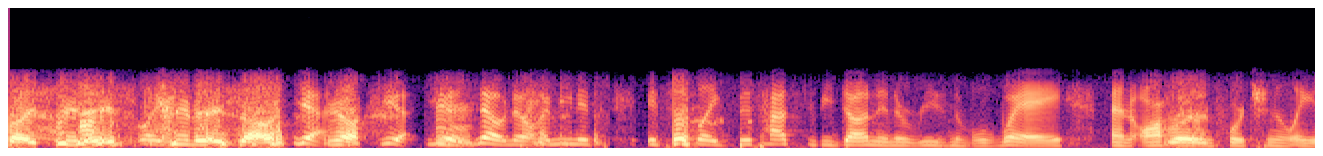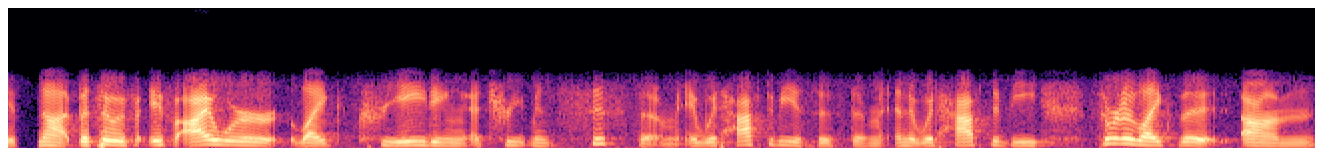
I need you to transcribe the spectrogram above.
right, three days, like- three days out. yeah, yeah. yeah, yeah. Hmm. No, no. I mean, it's it's just like this has to be done in a reasonable way, and often, Right. unfortunately, it's not. But so if if I were like creating a treatment system, it would have to be a system, and it would have to be sort of like the um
